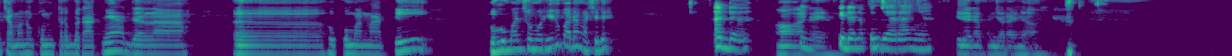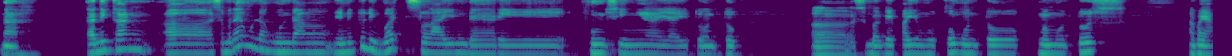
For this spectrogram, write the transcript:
ancaman hukum terberatnya adalah eh, hukuman mati. Hukuman seumur hidup ada nggak sih deh? Ada Oh ada ya, pidana penjaranya. tidak ada penjaranya. oh. Nah, tadi kan eh, sebenarnya undang-undang ini tuh dibuat selain dari fungsinya yaitu untuk eh, sebagai payung hukum untuk memutus apa ya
